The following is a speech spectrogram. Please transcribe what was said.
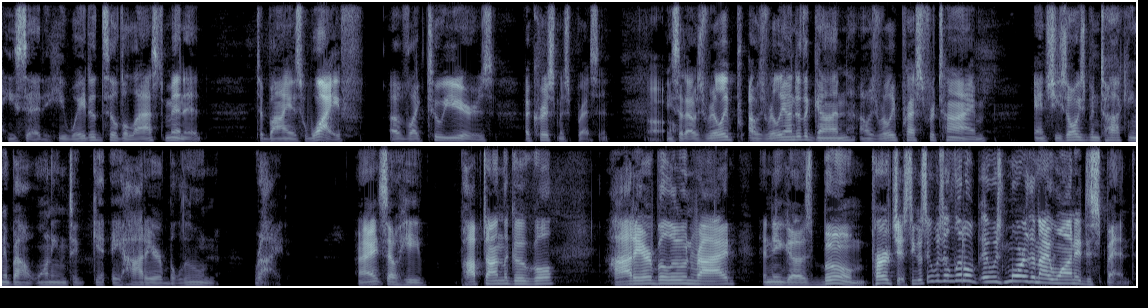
He said he waited till the last minute to buy his wife of like two years a Christmas present. He said I was really I was really under the gun. I was really pressed for time, and she's always been talking about wanting to get a hot air balloon ride. All right, so he popped on the Google hot air balloon ride, and he goes boom purchased. He goes it was a little it was more than I wanted to spend.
